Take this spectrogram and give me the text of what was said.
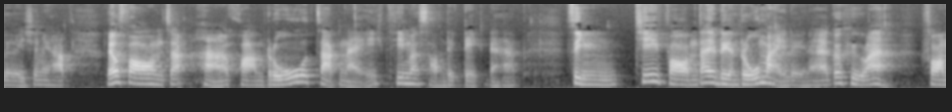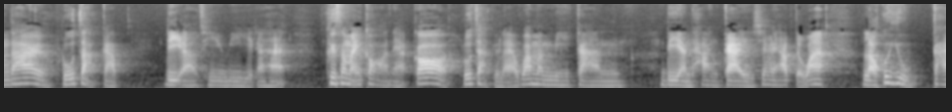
เลยใช่ไหมครับ แล้วฟอร์มจะหาความรู้จากไหนที่มาสอนเด็กๆนะครับ สิ่งที่ฟอร์มได้เรียนรู้ใหม่เลยนะฮะก็คือว่าฟอร์มได้รู้จักกับ DLTV นะฮะคือสมัยก่อนเนี่ยก็รู้จักอยู่แล้วว่ามันมีการเรียนทางไกลใช่ไหมครับ แต่ว่าเราก็อยู่ไกล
